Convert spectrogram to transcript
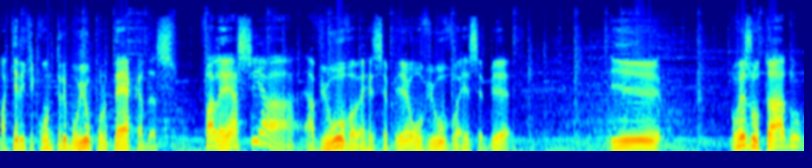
aquele que contribuiu por décadas falece, a, a viúva vai receber, ou o viúvo vai receber. E o resultado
